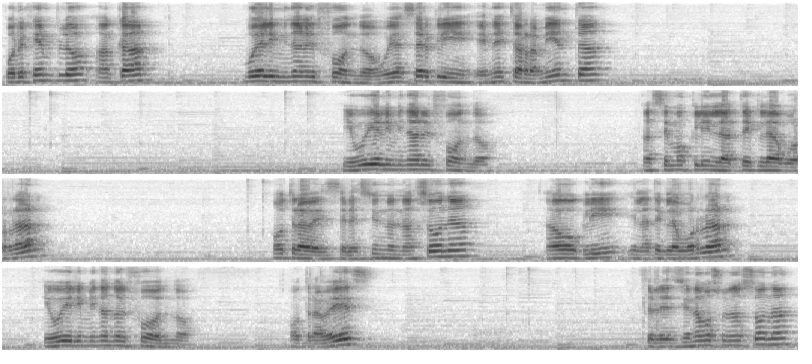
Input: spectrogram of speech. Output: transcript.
Por ejemplo, acá voy a eliminar el fondo. Voy a hacer clic en esta herramienta. Y voy a eliminar el fondo. Hacemos clic en la tecla borrar. Otra vez selecciono una zona. Hago clic en la tecla borrar y voy eliminando el fondo. Otra vez. Seleccionamos una zona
